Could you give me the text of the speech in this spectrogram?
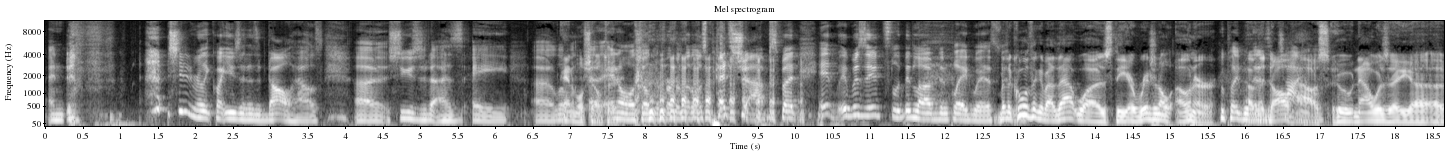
and she didn't really quite use it as a dollhouse. Uh, she used it as a uh, little Animal uh, shelter. animal shelter for her littlest pet shops. But it it was it's been loved and played with. But the cool thing about that was the original owner Who played with of it the as a child. dollhouse, who now was a uh,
